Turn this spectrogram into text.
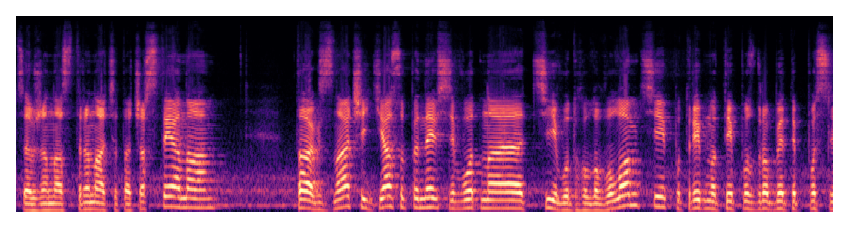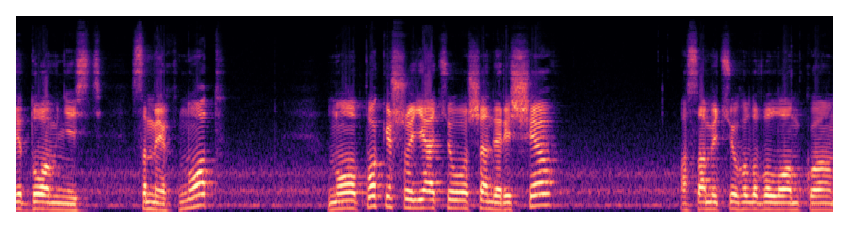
Це вже у нас 13 частина. Так, значить, я зупинився от на цій от головоломці. Потрібно, типу, зробити послідовність самих нот. Ну, поки що я цього ще не рішив. А саме цю головоломку.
